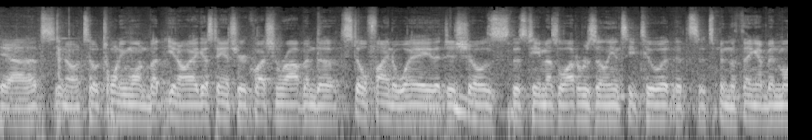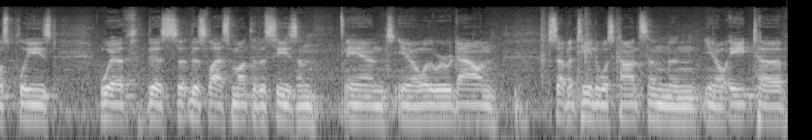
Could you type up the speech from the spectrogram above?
Yeah, that's, you know, so 21. But, you know, I guess to answer your question, Robin, to still find a way that just shows this team has a lot of resiliency to it. It's It's been the thing I've been most pleased with this uh, this last month of the season. And, you know, whether we were down 17 to Wisconsin and, you know, 8 to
